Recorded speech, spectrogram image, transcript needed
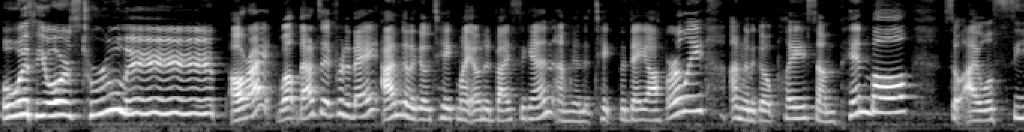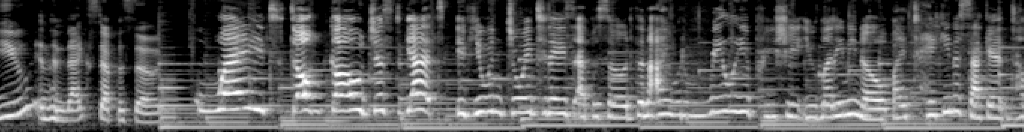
with yours truly. All right, well, that's it for today. I'm to go take my own advice again. I'm to take the day off early. I'm to go play some pinball. So I will see you in the next episode. Wait, don't go just yet. If you enjoyed today's episode, then I would really appreciate you letting me know by taking a second to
